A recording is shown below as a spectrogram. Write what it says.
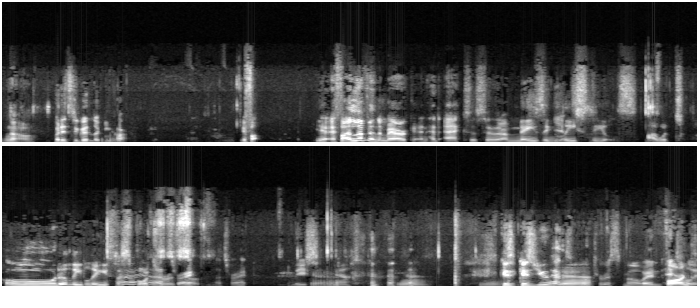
no. No. But it's a good looking car. If, I, yeah, if I lived in America and had access to amazing Yes. lease deals, I would totally lease a Ah, Sport that's Turismo. right. That's right. Leasing, Yeah. yeah. Yeah. Because you had Yeah. a Sport Turismo in Foreign Italy,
